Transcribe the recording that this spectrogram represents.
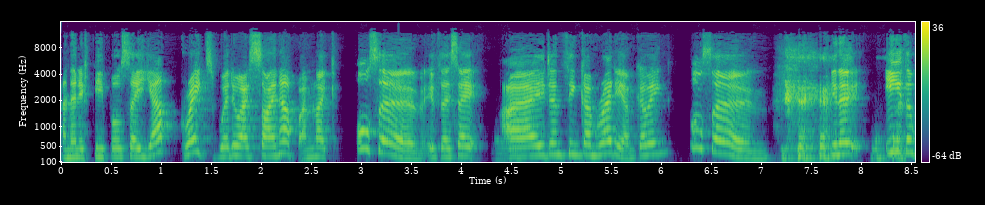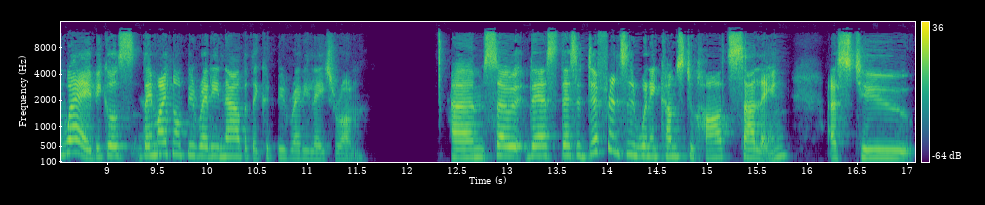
And then if people say yep great where do i sign up? I'm like awesome! If they say i don't think i'm ready i'm going awesome you know either way because they might not be ready now but they could be ready later on. Um, so there's there's a difference in when it comes to hard selling as to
